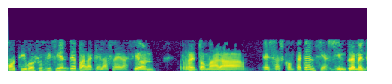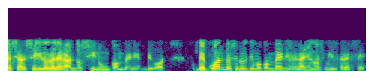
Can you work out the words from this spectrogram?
motivo suficiente para que la Federación retomara esas competencias. Simplemente se han seguido delegando sin un convenio en vigor. ¿De cuándo es el último convenio? Del año 2013.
